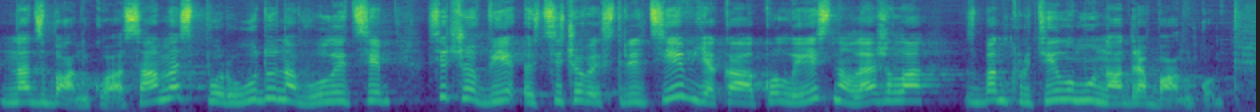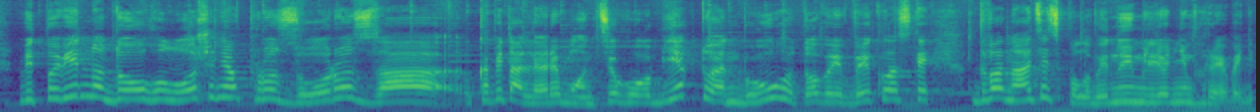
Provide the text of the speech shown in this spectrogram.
Нацбанку, а саме споруду на вулиці Січові... Січових стрільців, яка колись належала збанкрутілому Надрабанку. Відповідно до оголошення Прозоро за капітальний ремонт цього об'єкту НБУ готовий викласти 12,5 мільйонів гривень.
